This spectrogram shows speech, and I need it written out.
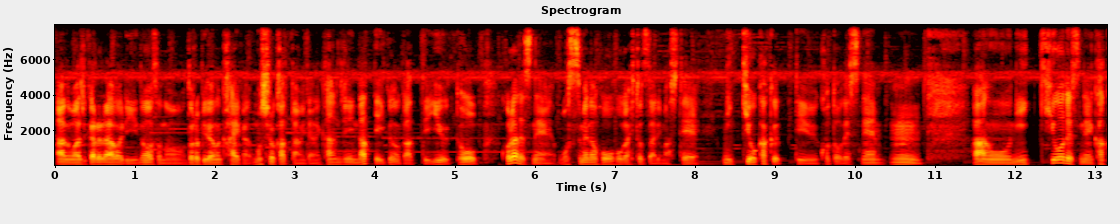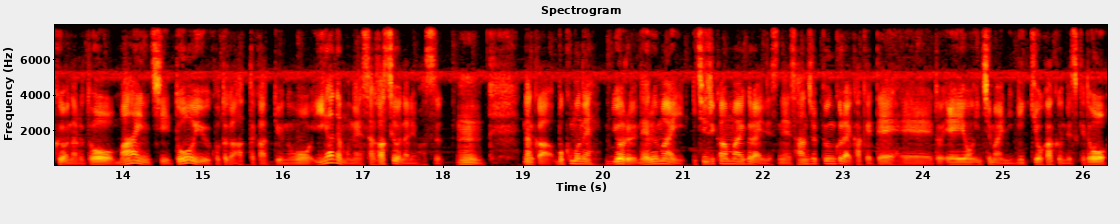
あのマジカルラブリーのそのドロピダの回が面白かったみたいな感じになっていくのかっていうと、これはですね、おすすめの方法が一つありまして、日記を書くっていうことですね。うん。あの日記をですね書くようになると毎日どういうことがあったかっていうのを嫌でもね探すようになります。うん。なんか僕もね夜寝る前1時間前ぐらいにですね30分ぐらいかけて、えーと、A41 枚に日記を書くんですけど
